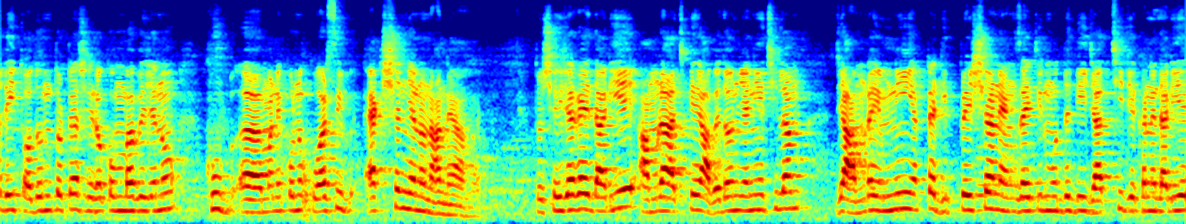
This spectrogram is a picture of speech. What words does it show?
আর এই তদন্তটা সেরকমভাবে যেন খুব মানে কোনো কোয়ার্সিভ অ্যাকশন যেন না নেওয়া হয়। তো সেই জায়গায় দাঁড়িয়ে আমরা আজকে আবেদন জানিয়েছিলাম যে আমরা এমনি একটা ডিপ্রেশন অ্যাংজাইটির মধ্যে দিয়ে যাচ্ছি, যেখানে দাঁড়িয়ে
